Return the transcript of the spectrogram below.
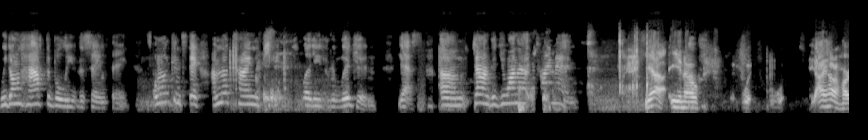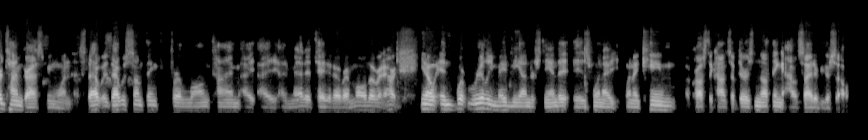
we don't have to believe the same thing. Someone can stay. I'm not trying to change anybody's religion. Yes. Um, John, did you want to chime in? Yeah, you know, I had a hard time grasping oneness. That was that was something for a long time. I, I, I meditated over, I mulled over it hard, you know. And what really made me understand it is when I when I came across the concept, there is nothing outside of yourself.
